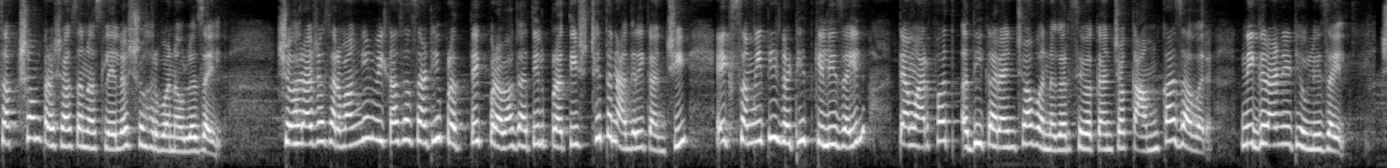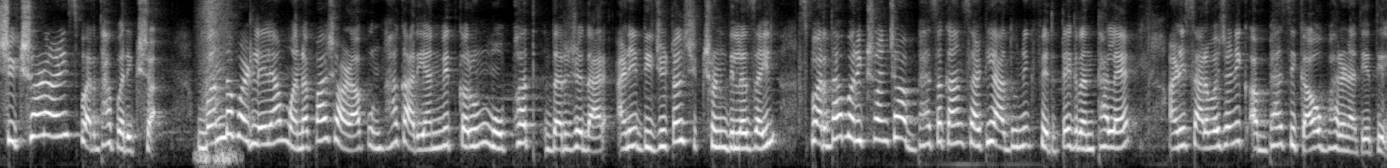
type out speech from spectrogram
सक्षम प्रशासन असलेलं शहर बनवलं जाईल. शहराच्या सर्वांगीण विकासासाठी प्रत्येक प्रभागातील प्रतिष्ठित नागरिकांची एक समिती गठीत केली जाईल. त्यामार्फत अधिकाऱ्यांच्या व नगरसेवकांच्या कामकाजावर निगराणी ठेवली जाईल. शिक्षण आणि स्पर्धा परीक्षा. बंद पडलेल्या मनपा शाळा पुन्हा कार्यान्वित करून मोफत दर्जेदार आणि डिजिटल शिक्षण दिलं जाईल. स्पर्धा परीक्षांच्या अभ्यासकांसाठी आधुनिक फिरते ग्रंथालय आणि सार्वजनिक अभ्यासिका उभारण्यात येतील.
